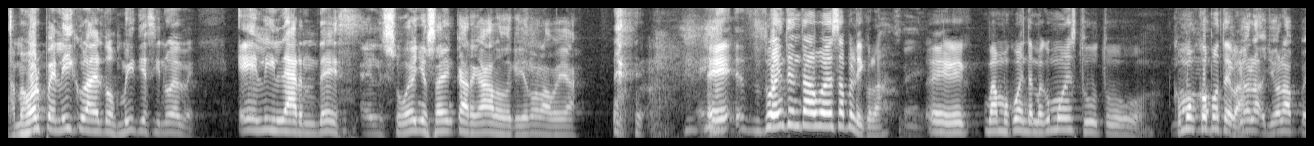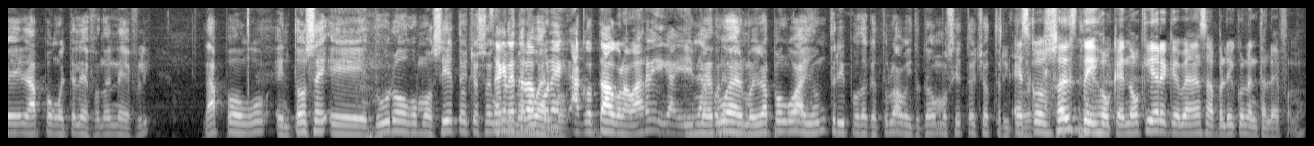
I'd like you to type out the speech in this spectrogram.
La mejor película del 2019. El irlandés. El sueño se ha encargado de que yo no la vea. Eh, ¿Tú has intentado ver esa película? Eh, vamos, cuéntame, ¿cómo es tu... tu ¿Cómo, No, cómo te va? Yo, la, yo la, eh, la pongo el teléfono en Netflix. La pongo, entonces eh, duro como 7, 8 O sea segundos. que y le me te la duermo. pones acostado con la barriga y, y la me duermo. Yo la pongo ahí, un trípode que tú lo has visto. Tengo como 7, 8 trípodes. Scorsese dijo que no quiere que vean esa película en teléfono.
